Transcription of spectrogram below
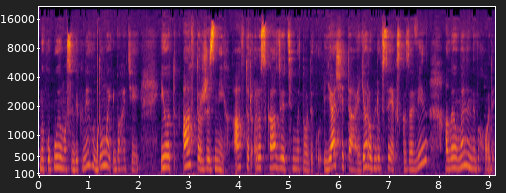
ми купуємо собі книгу Думай і багатій. І от автор же зміг, автор розказує цю методику. Я читаю, я роблю все, як сказав він, але у мене не виходить.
